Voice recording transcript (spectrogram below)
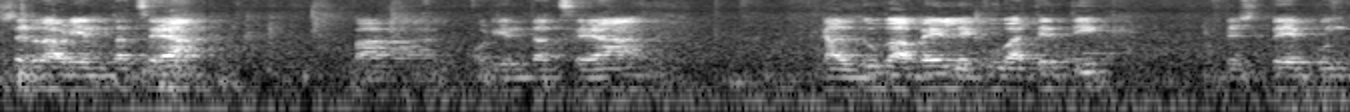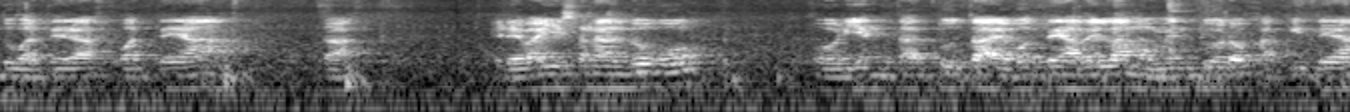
zer da orientatzea? Ba, orientatzea galdu gabe leku batetik beste puntu batera joatea eta ere bai izan aldugu orientatuta egotea dela momentu oro jakitea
